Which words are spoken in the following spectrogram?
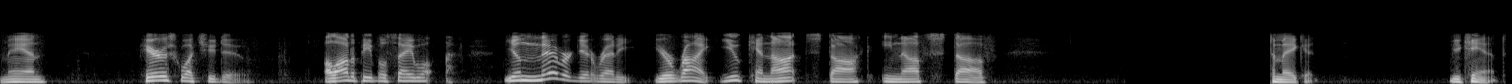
Man, here's what you do. A lot of people say, well, you'll never get ready. You're right. You cannot stock enough stuff to make it. You can't.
